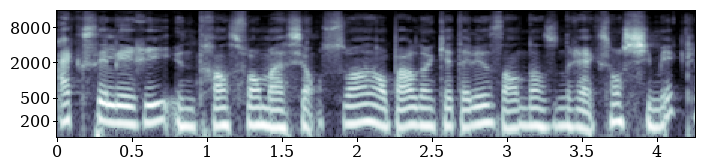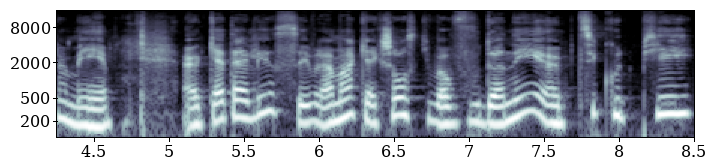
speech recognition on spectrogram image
accélérer une transformation. Souvent, on parle d'un catalyse dans, une réaction chimique, mais un catalyse, c'est vraiment quelque chose qui va vous donner un petit coup de pied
